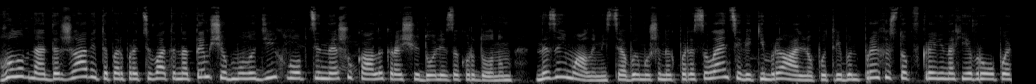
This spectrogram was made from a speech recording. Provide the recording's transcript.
Головне державі тепер працювати над тим, щоб молоді хлопці не шукали кращої долі за кордоном, не займали місця вимушених переселенців, яким реально потрібен прихисток в країнах Європи,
